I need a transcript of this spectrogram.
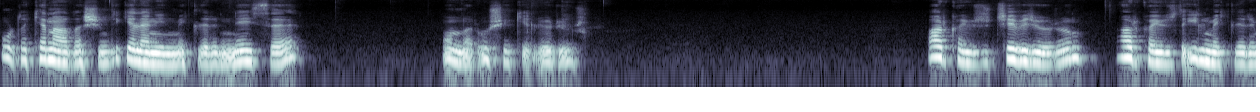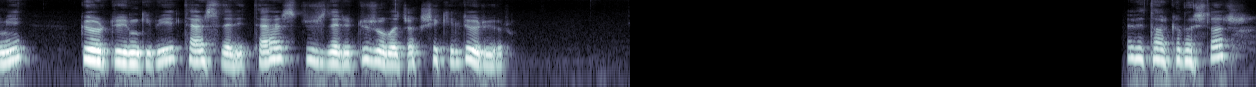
Burada kenarda şimdi gelen ilmeklerim neyse onları o şekilde örüyorum. Arka yüzü çeviriyorum. Arka yüzde ilmeklerimi gördüğüm gibi tersleri ters, düzleri düz olacak şekilde örüyorum. Evet arkadaşlar,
